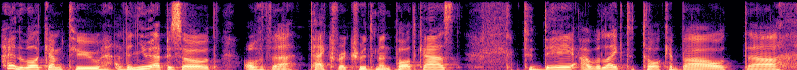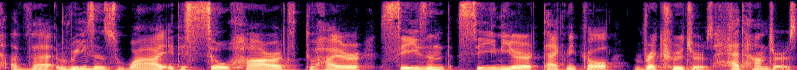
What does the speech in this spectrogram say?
Hi, and welcome to the new episode of the Tech Recruitment Podcast. Today, I would like to talk about uh, the reasons why it is so hard to hire seasoned senior technical recruiters, headhunters.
